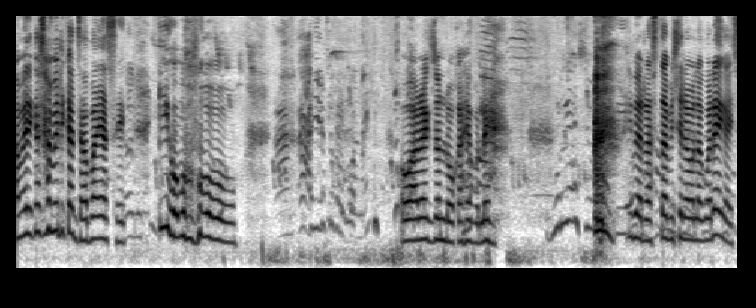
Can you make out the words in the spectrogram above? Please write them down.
আমেৰিকা চামেৰিকাত যাবাই আছে। কি হ'ব? আৰু একজন লোক আহে বোলে এইবাৰ ৰাস্তা বিচাৰাব লাগিব দেই গাইছ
